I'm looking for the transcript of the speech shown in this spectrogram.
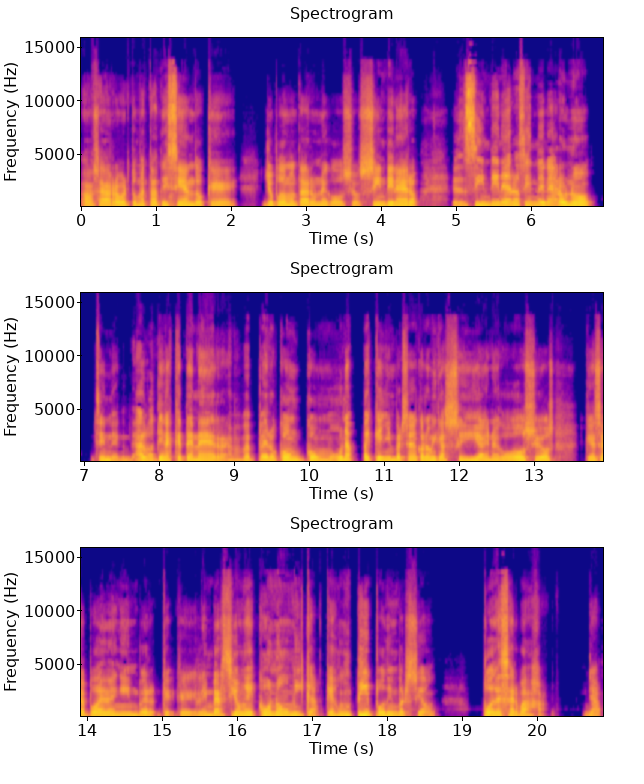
o sea, Robert, tú me estás diciendo que yo puedo montar un negocio sin dinero. Eh, sin dinero, sin dinero, no algo tienes que tener, pero con, una pequeña inversión económica, sí, hay negocios que se pueden invertir, que, la inversión económica, que es un tipo de inversión, puede ser baja. ¿Ya?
